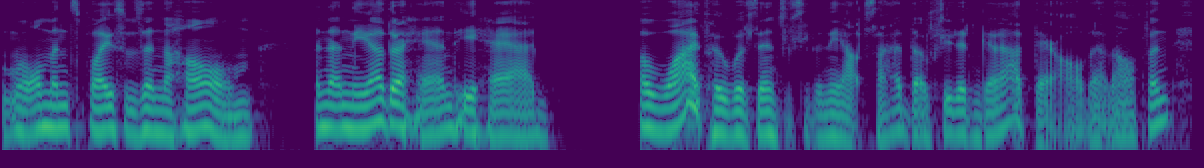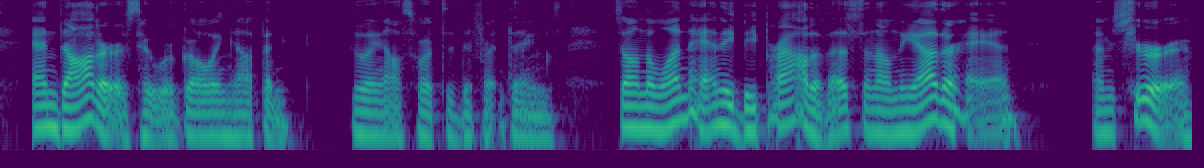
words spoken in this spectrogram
woman's place was in the home, and on the other hand, he had a wife who was interested in the outside, though she didn't get out there all that often, and daughters who were growing up and doing all sorts of different things. So on the one hand, he'd be proud of us, and on the other hand, I'm sure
